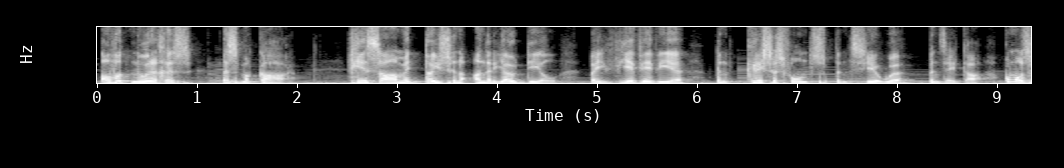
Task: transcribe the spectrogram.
Al wat nodig is, is mekaar. Gee saam met duisende ander jou deel by www.krisisfonds.co.za. Kom ons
